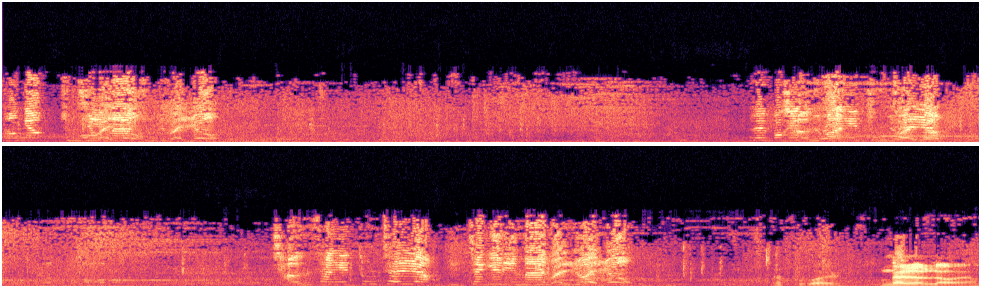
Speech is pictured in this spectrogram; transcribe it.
성역 준비 완료. 준비 완료. 회복의 교환 준비 완료. 전상의 통찰력. 빛의 길 준비 완료. 자, 도발. 훗날 날라와요.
